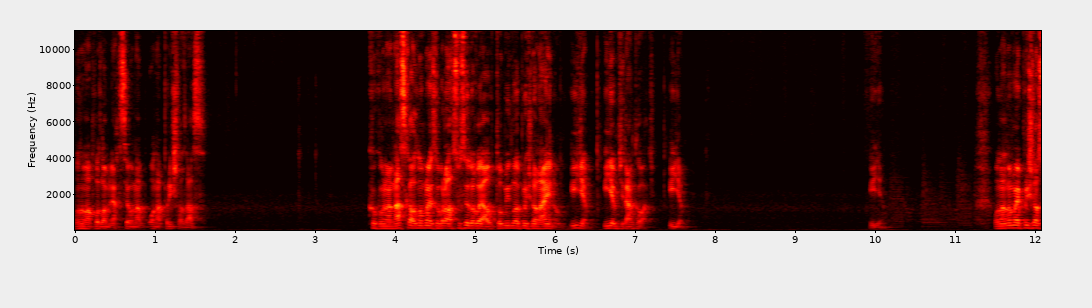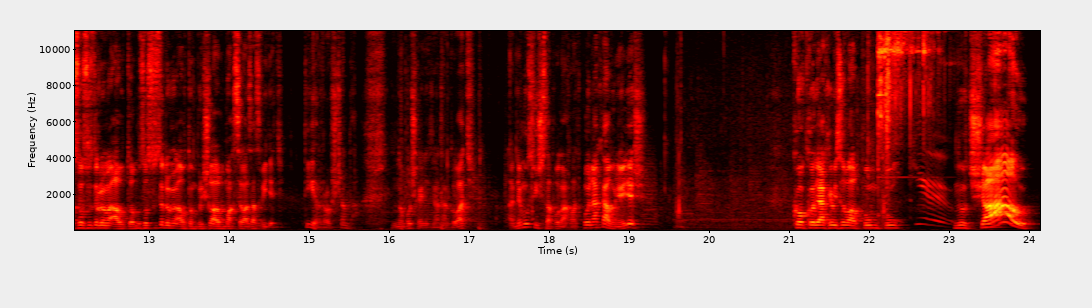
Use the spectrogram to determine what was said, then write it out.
Ona ma podľa mňa chce, ona, ona prišla zas. Koko ona na skal normálne zobrala susedové auto, minule prišla na inom. Idem, idem ti tankovať. Idem. Idem. Ona normálne prišla so susedovým autom, so susedovým autom prišla, alebo ma chcela zas vidieť. Ty rošťanda. No počkaj, nech natankovať. A nemusíš sa ponáhľať, poď na kávu, nejdeš? Koko, ja keby som mal pumpu. No čau!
